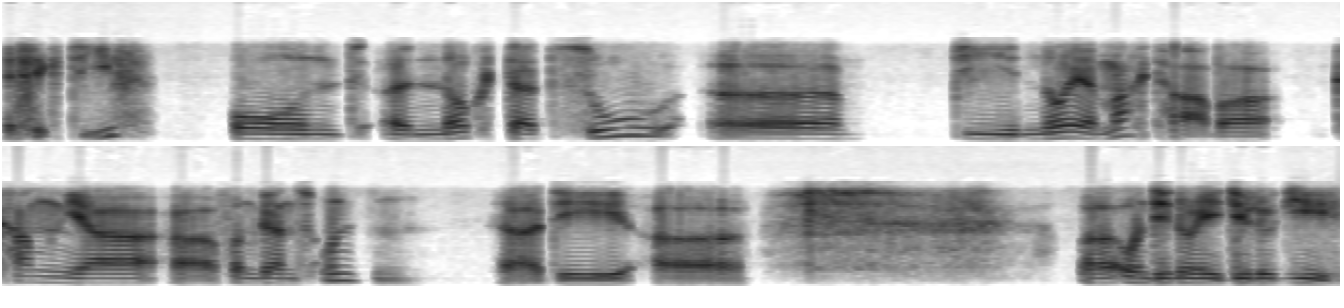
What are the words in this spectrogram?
effektiv und äh, noch dazu die neue Machthaber kamen ja äh, von ganz unten. Ja, die äh, Äh, und die neue Ideologie,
